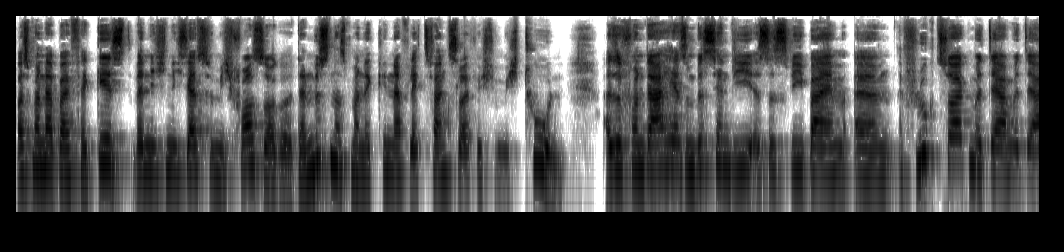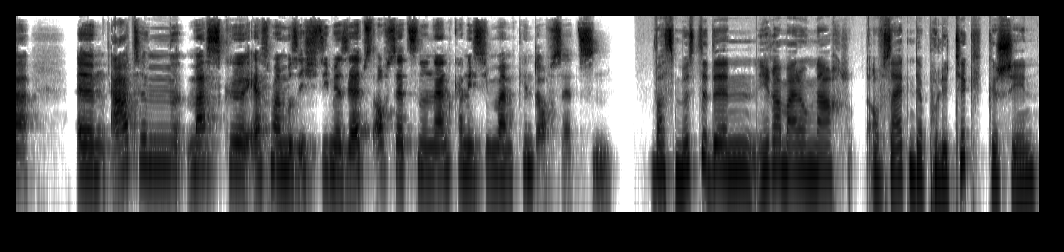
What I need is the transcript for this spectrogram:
Was man dabei vergisst, wenn ich nicht selbst für mich vorsorge, dann müssen das meine Kinder vielleicht zwangsläufig für mich tun. Also von daher so ein bisschen wie, ist es wie beim ähm, Flugzeug mit der, mit der ähm, Atemmaske. Erstmal muss ich sie mir selbst aufsetzen und dann kann ich sie meinem Kind aufsetzen. Was müsste denn Ihrer Meinung nach auf Seiten der Politik geschehen?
